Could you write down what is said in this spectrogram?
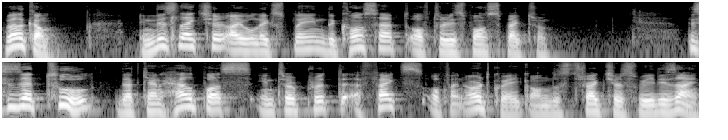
Welcome. In this lecture, I will explain the concept of the response spectrum. This is a tool that can help us interpret the effects of an earthquake on the structures we design.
